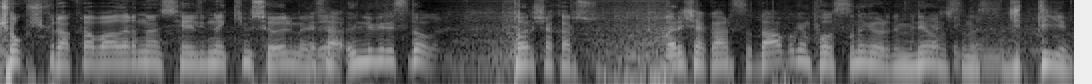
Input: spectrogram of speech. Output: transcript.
Çok şükür akrabalarından sevdiğimden kimse ölmedi. Mesela ünlü birisi de olabilir. Barış Akarsu. Barış Akarsu. Daha bugün postunu gördüm biliyor Gerçekten musunuz? mi? Ciddiyim.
